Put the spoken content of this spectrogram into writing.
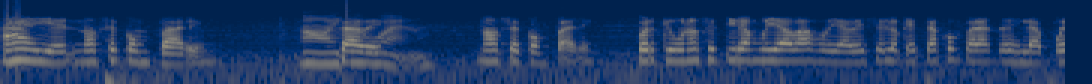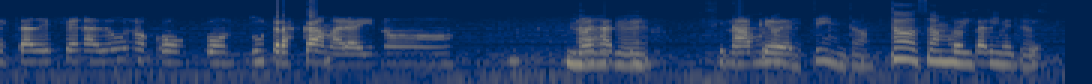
Ay, eh, no se comparen. ay, qué bueno. no se comparen. Porque uno se tira muy abajo y a veces lo que estás comparando es la puesta de escena de uno con, con tu tras cámara y no, no Nada es así. ver. Sí, nada que ver. distinto. Todos somos Totalmente. distintos.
